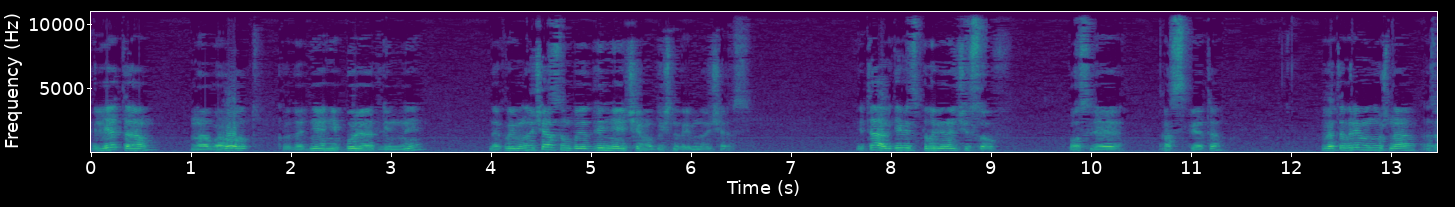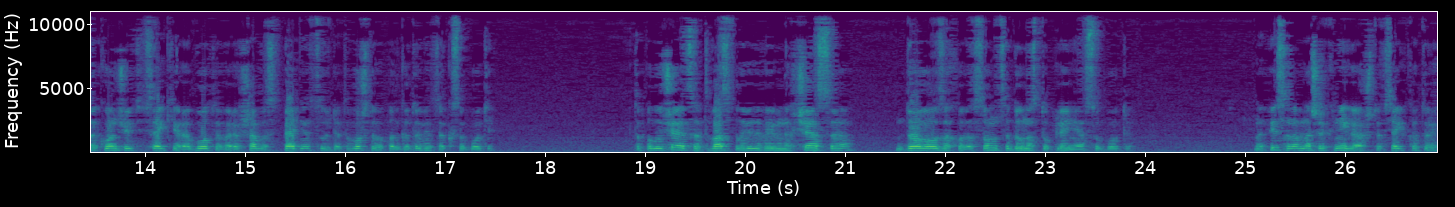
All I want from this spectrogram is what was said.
Летом, наоборот, когда дни они более длинные, так временной час он будет длиннее, чем обычный временной час. Итак, 9,5 часов после рассвета. В это время нужно закончить всякие работы в Эршабас в пятницу для того, чтобы подготовиться к субботе то получается два с половиной временных часа до захода солнца, до наступления субботы. Написано в наших книгах, что всякий, который,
